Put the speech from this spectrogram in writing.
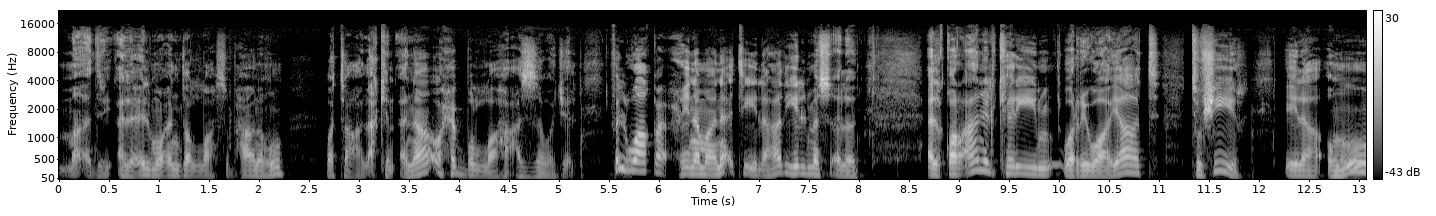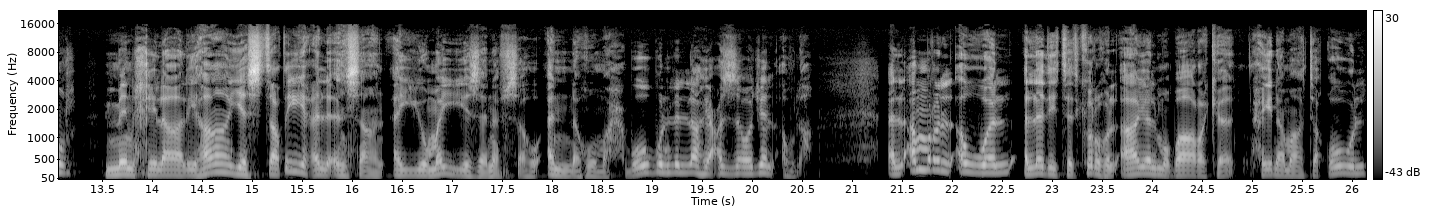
ما أدري العلم عند الله سبحانه وتعالى. لكن أنا أحب الله عز وجل. في الواقع حينما نأتي إلى هذه المسألة القرآن الكريم والروايات تشير إلى أمور من خلالها يستطيع الإنسان أن يميز نفسه أنه محبوب لله عز وجل أو لا. الأمر الأول الذي تذكره الآية المباركة حينما تقول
